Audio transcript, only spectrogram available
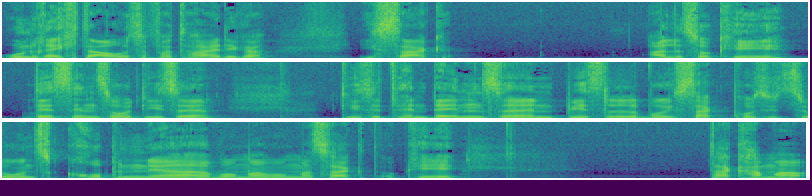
und rechte Außenverteidiger, ich sage, alles okay. Das sind so diese, diese Tendenzen ein bisschen, wo ich sage, Positionsgruppen, ja, wo man, wo man sagt, okay, da kann man,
